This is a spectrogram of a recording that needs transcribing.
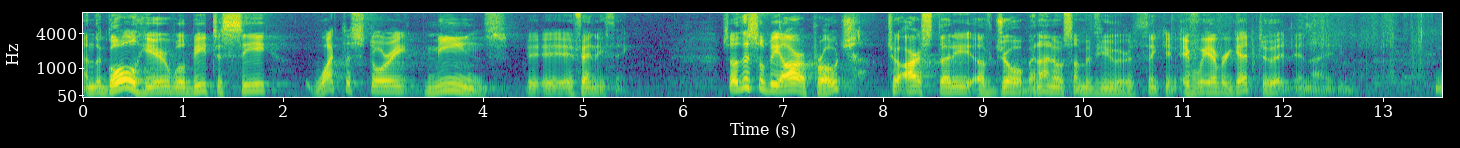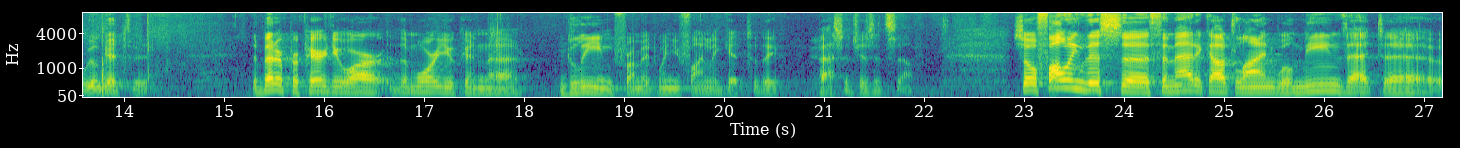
And the goal here will be to see what the story means, if anything. So this will be our approach to our study of Job. And I know some of you are thinking, if we ever get to it, and I, we'll get to it. The better prepared you are, the more you can uh, glean from it when you finally get to the passages itself. So following this uh, thematic outline will mean that uh,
